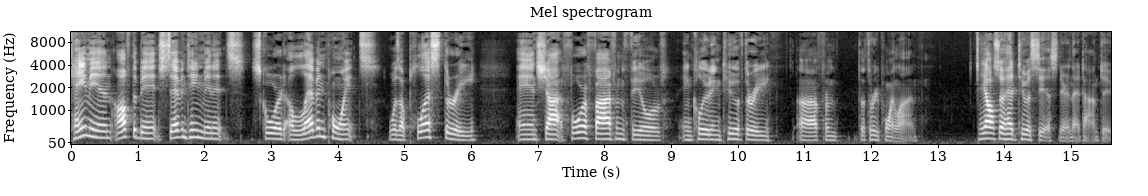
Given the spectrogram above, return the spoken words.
Came in off the bench, 17 minutes, scored 11 points, was a plus three, and shot four of five from the field, including two of three uh, from the three point line. He also had two assists during that time, too.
